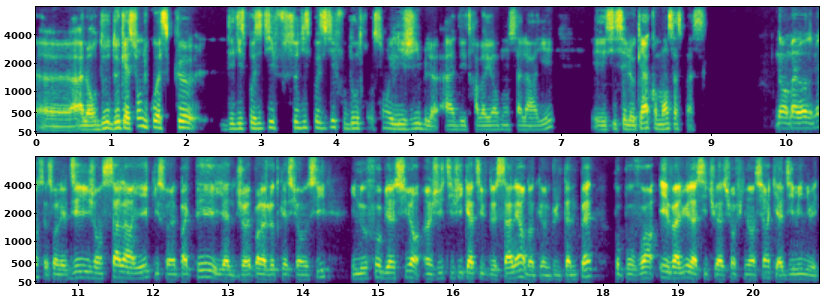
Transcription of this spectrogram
Euh, alors deux, questions. Du coup, est-ce que ce dispositif ou d'autres sont éligibles à des travailleurs non salariés? Et si c'est le cas, comment ça se passe? Non, malheureusement, ce sont les dirigeants salariés qui sont impactés. Je réponds à l'autre question aussi. Il nous faut bien sûr un justificatif de salaire, donc un bulletin de paie, pour pouvoir évaluer la situation financière qui a diminué.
